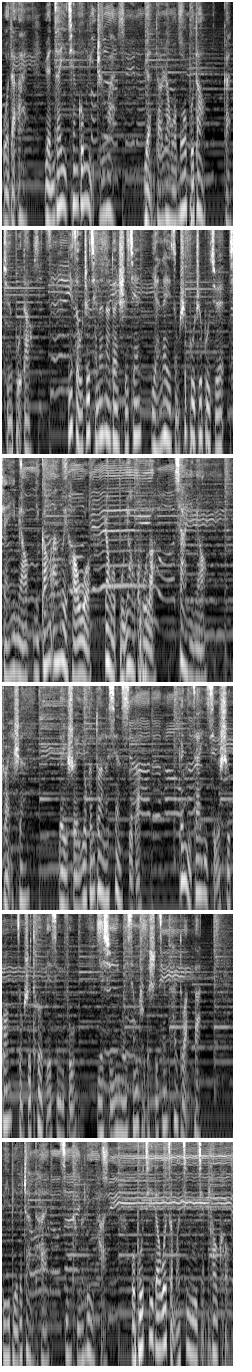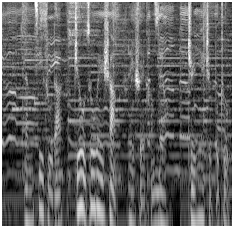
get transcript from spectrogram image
我的爱远在一千公里之外，远的让我摸不到，感觉不到。你走之前的那段时间，眼泪总是不知不觉。前一秒你刚安慰好我，让我不要哭了，下一秒，转身，泪水又跟断了线似的。跟你在一起的时光总是特别幸福，也许因为相处的时间太短吧。离别的站台，心疼的厉害。我不记得我怎么进入检票口，能记住的只有座位上泪水横流，止也止不住。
